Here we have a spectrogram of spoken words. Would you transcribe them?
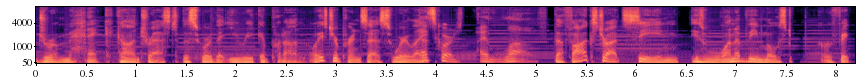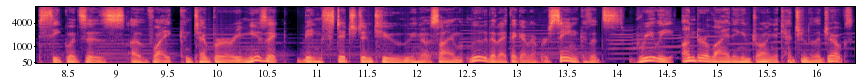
dramatic contrast to the score that Eureka put on Oyster Princess, where like that score I love. The Foxtrot scene is one of the most perfect sequences of like contemporary music being stitched into, you know, silent movie that I think I've ever seen because it's really underlining and drawing attention to the jokes.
